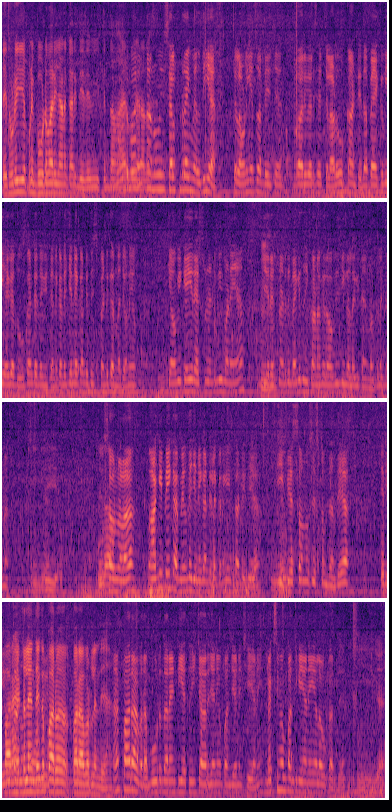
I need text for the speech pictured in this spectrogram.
ਤੇ ਥੋੜੀ ਜੀ ਆਪਣੀ ਬੋਟ ਬਾਰੇ ਜਾਣਕਾਰੀ ਦੇ ਦੇ ਵੀ ਕਿੱਦਾਂ ਹਾਇਰ ਵਗੈਰਾ ਦਾ। ਤੁਹਾਨੂੰ ਸੈਲਫ ਡਰਾਈਵ ਮਿਲਦੀ ਆ। ਚਲਾਉਣੀ ਆ ਤੁਹਾਡੇ ਚ ਵਾਰੀ ਵਾਰੀ ਸਿਰ ਚਲਾ ਲਓ। ਘੰਟੇ ਦਾ ਪੈਕ ਵੀ ਹੈਗਾ 2 ਘੰਟੇ ਦੇ ਵੀ 3 ਘੰਟੇ ਜਿੰਨੇ ਘੰਟੇ ਤੁਸੀਂ ਸਪੈਂਡ ਕਰਨਾ ਚਾਹੁੰਦੇ ਹੋ। ਕਿਉਂਕਿ ਕਈ ਰੈਸਟੋਰੈਂਟ ਵੀ ਬਣੇ ਆ। ਜੇ ਰੈਸਟੋਰੈਂਟ ਤੇ ਬਹਿ ਕੇ ਤੁਸੀਂ ਖਾਣਾ ਫਿਰ ਆਬਵੀਅਸ ਜੀ ਗੱਲ ਹੈ ਕਿ ਟਾਈਮ ਵੱਧ ਲੱਗਣਾ। ਤੇ ਉਸ ਹਿਸਾਬ ਨਾਲ ਆ। ਆਗੇ ਪੇ ਕਰਨੇ ਹੁੰਦੇ ਜਿੰਨੇ ਘੰਟੇ ਲੱਗਣਗੇ ਤੁਹਾਡੇ ਤੇ ਆ? ਜੀਪੀਐਸ ਤੁਹਾਨੂੰ ਸਿਸਟਮ ਦਿੰਦੇ ਆ। ਇਹ ਪਰ ਹੈਡ ਲੈਂਦੇ ਕਿ ਪਰ ਪਰ ਆਵਰ ਲੈਂਦੇ ਆ? ਹੈ ਪਰ ਆਵਰ ਆ। ਬੂਟ ਦਾ ਰੈਂਟੀ ਹੈ ਤੁਸੀਂ 4 ਜਣੇ ਹੋ 5 ਜਣੇ 6 ਜਣੇ। ਮੈਕਸਿਮਮ 5 ਕੇ ਜਣੇ ਅਲਾਉ ਕਰਦੇ ਆ। ਠੀਕ ਹੈ।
